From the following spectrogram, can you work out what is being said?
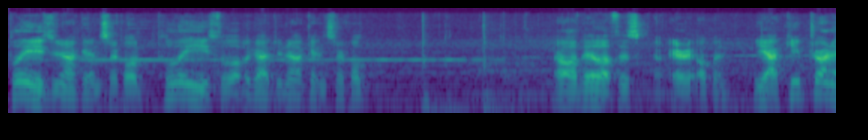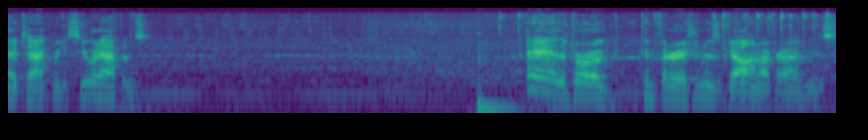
Please do not get encircled. Please, for the love of God, do not get encircled. Oh, they left this area open. Yeah, keep trying to attack me. See what happens. Hey, the Toro Confederation is gone, my friends.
